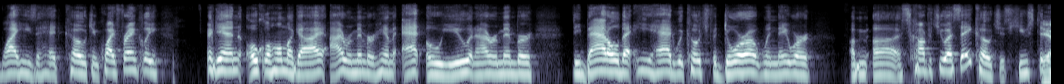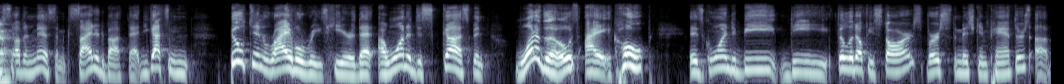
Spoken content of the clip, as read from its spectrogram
why he's a head coach. And quite frankly, again, Oklahoma guy, I remember him at OU and I remember the battle that he had with Coach Fedora when they were um, uh, Conference USA coaches, Houston yeah. and Southern Miss. I'm excited about that. You got some built in rivalries here that I want to discuss. But one of those, I hope, is going to be the Philadelphia Stars versus the Michigan Panthers. Uh,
